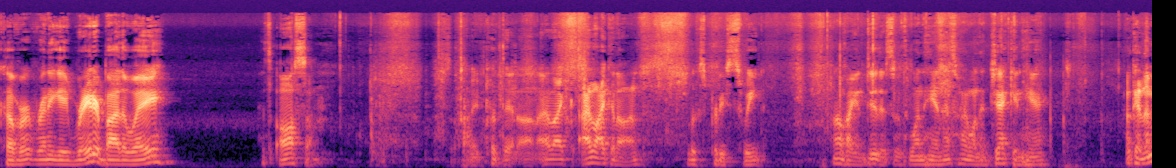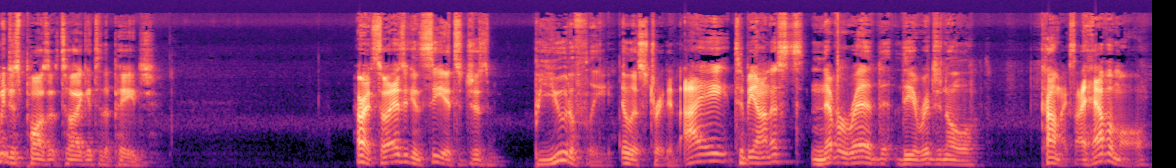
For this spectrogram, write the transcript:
cover. Renegade Raider, by the way. That's awesome. So let me put that on. I like I like it on. Looks pretty sweet. I don't know if I can do this with one hand. That's why I want to jack in here. Okay, let me just pause it until I get to the page. All right, so as you can see, it's just beautifully illustrated. I, to be honest, never read the original comics. I have them all,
